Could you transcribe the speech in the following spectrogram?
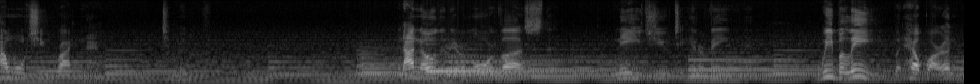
I want you right now to move. And I know that there are more of us that need you to intervene. And we believe, but help our unbelief.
